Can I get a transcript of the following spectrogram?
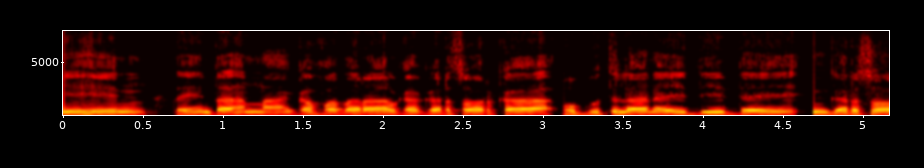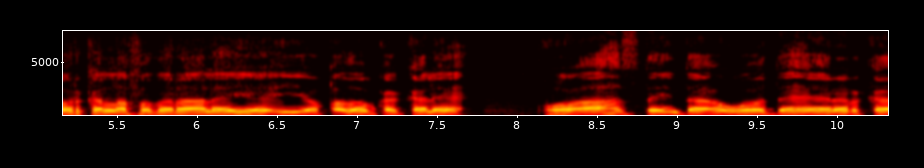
yihiin daynta hannaanka federaalka garsoorka oo puntland ay diiday garsoorka la federaaleeyo iyo qodobka kale oo ah hastaynta awoodda heerarka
